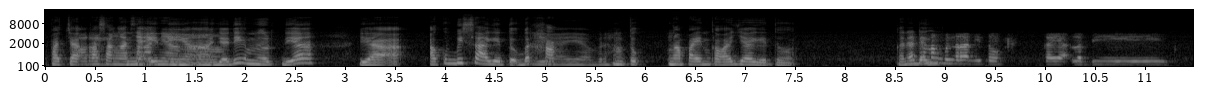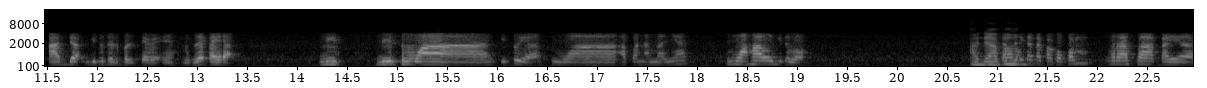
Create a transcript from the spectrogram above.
pacar Orang- pasangannya, ini. pasangannya, ya. ha. Jadi menurut dia ya aku bisa gitu, berhak Iya, iya, berhak. untuk ngapain kau aja gitu. Karena tapi dia emang beneran itu kayak lebih ada gitu daripada ceweknya maksudnya kayak di di semua itu ya semua apa namanya semua hal gitu loh Ada apa? kan tadi kata kak Kokom ngerasa kayak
